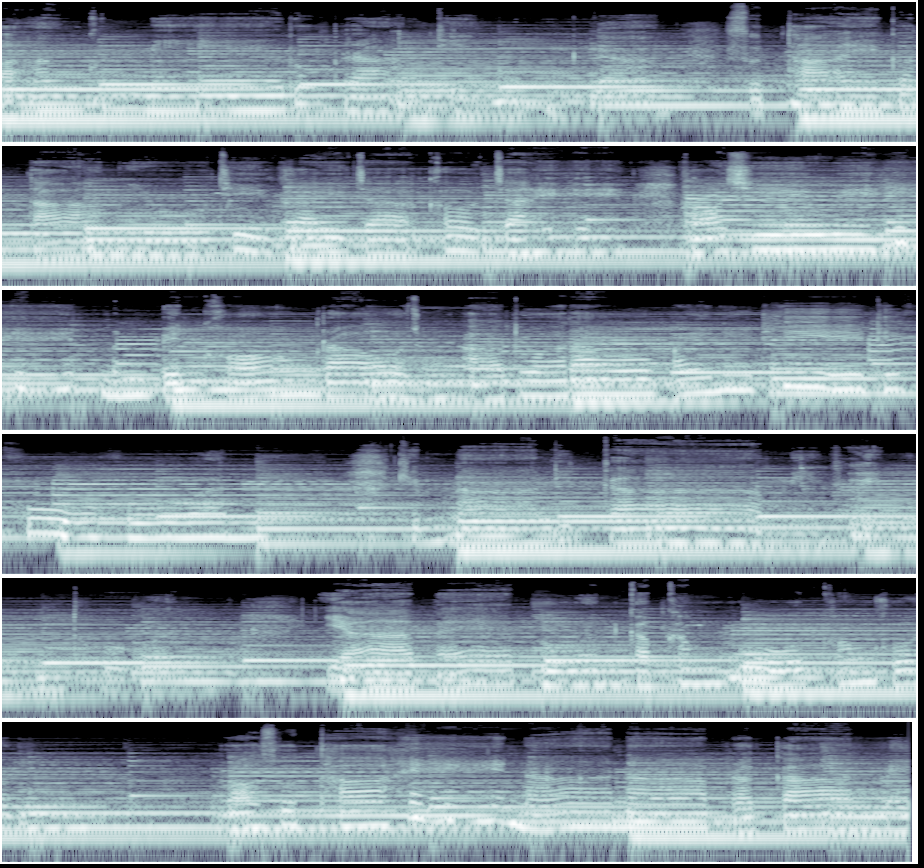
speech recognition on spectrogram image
บางคนมีรูปร่างที่งดงามสุดท้ายก็ตามอยู่ที่ใครจะเข้าใจ เพราะชีวิตมันเป็นของเราจงพาตัวเราไปในที่ที่คู่ควร เข็มนาฬิกาไม่เคยหมุนทวนอย่าแปรปรวนกับคำพูด คนเพราะสุดท้ายนานาประการไม่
